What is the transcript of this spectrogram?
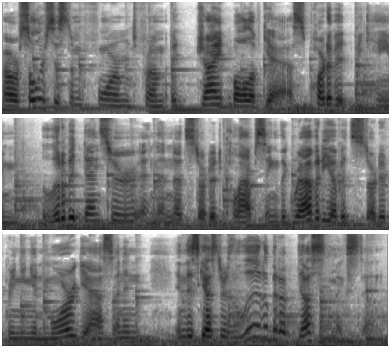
our solar system formed from a giant ball of gas. Part of it became a little bit denser, and then that started collapsing. The gravity of it started bringing in more gas, and in, in this gas, there's a little bit of dust mixed in.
